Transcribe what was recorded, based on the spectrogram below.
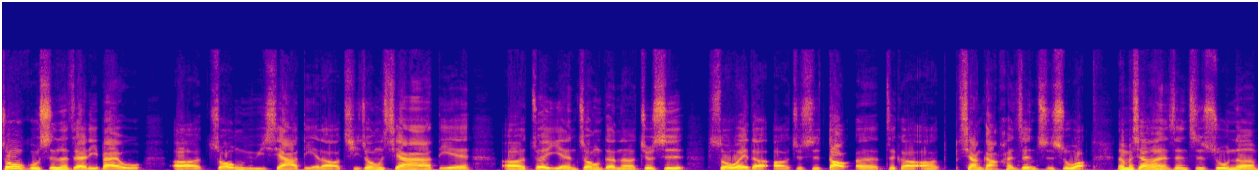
中国股市呢在礼拜五。呃，终于下跌了。其中下跌呃最严重的呢，就是所谓的呃，就是到呃这个呃香港恒生指数啊。那么香港恒生指数呢，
